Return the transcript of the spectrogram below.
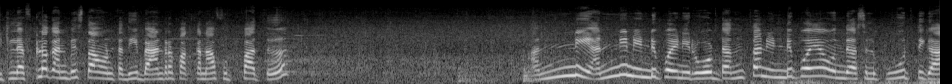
ఇటు లెఫ్ట్లో కనిపిస్తూ ఉంటుంది బ్యానర్ పక్కన ఫుట్పాత్. అన్నీ అన్నీ నిండిపోయినాయి. రోడ్డు అంతా నిండిపోయే ఉంది అసలు పూర్తిగా.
